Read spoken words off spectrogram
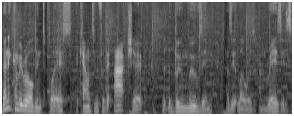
Then it can be rolled into place, accounting for the arc shape that the boom moves in as it lowers and raises.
